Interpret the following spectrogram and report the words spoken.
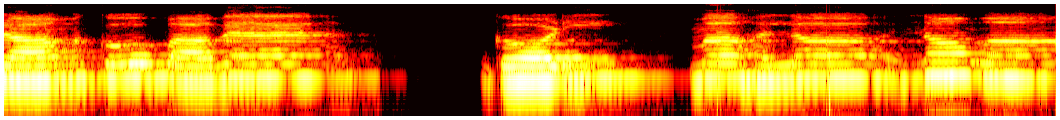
RAM ਕੋ ਪਾਵੇ। ਗੋੜੀ ਮਹਲਾ ਨਵਾਂ।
